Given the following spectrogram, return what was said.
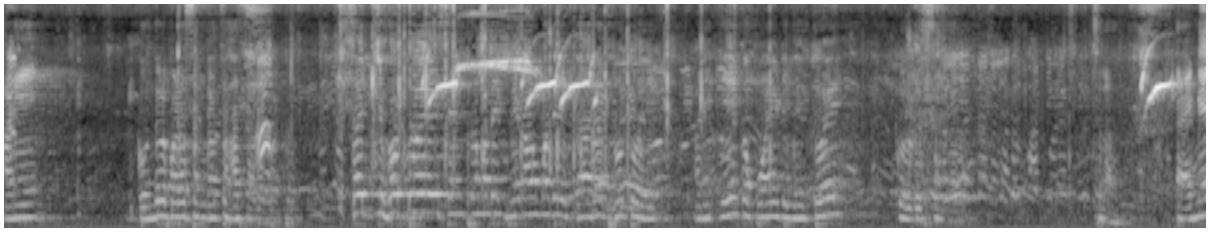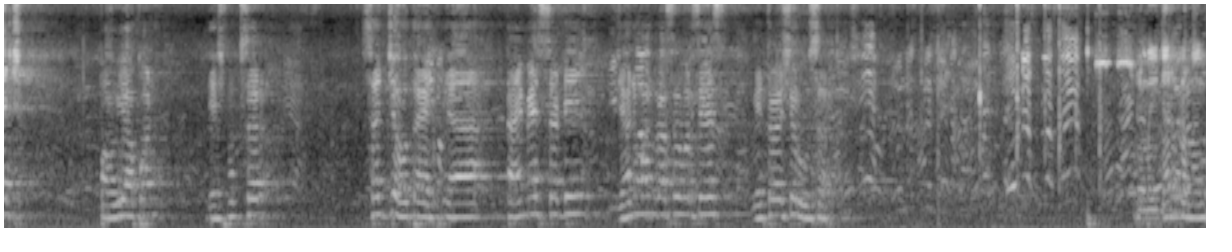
आणि गोंधळपाडा संघाचा हा चालू करतो सज्ज होतोय सेंटरमध्ये घेरावमध्ये गारद होतोय आणि एक पॉइंट मिळतोय कुर्डूस संघाला. चला टाइम मॅच पाहूया आपण. देशमुख सर सज्ज होत आहेत. या टाइम मॅच साठी जनमान रासर वर्सेस वेतळेश्वर उसर मैदान क्रमांक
